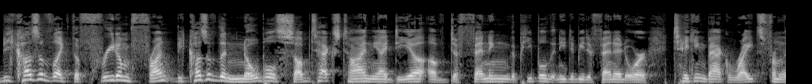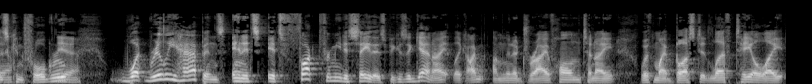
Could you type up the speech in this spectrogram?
because of like the freedom front because of the noble subtext behind the idea of defending the people that need to be defended or taking back rights from this control group Yeah. what really happens and it's it's fucked for me to say this because again i like i'm, I'm gonna drive home tonight with my busted left tail light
